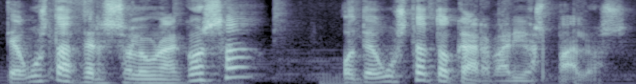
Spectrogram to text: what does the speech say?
¿Te gusta hacer solo una cosa o te gusta tocar varios palos?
